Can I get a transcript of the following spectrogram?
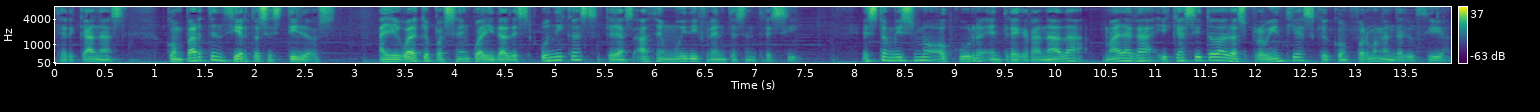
cercanas comparten ciertos estilos, al igual que poseen cualidades únicas que las hacen muy diferentes entre sí. Esto mismo ocurre entre Granada, Málaga y casi todas las provincias que conforman Andalucía.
